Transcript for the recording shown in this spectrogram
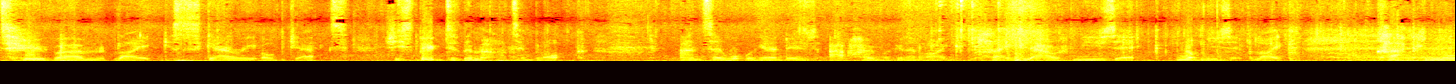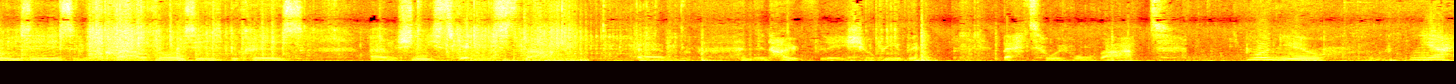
to um, like scary objects. She spooked at the mounting block. And so what we're going to do is at home we're going to like play loud music, not music, but like clapping noises and crowd noises because um, she needs to get used to that. Um, and then hopefully she'll be a bit better with all that. Won't you? Yeah,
